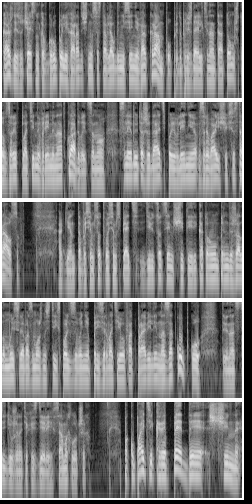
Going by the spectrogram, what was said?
каждый из участников группы лихорадочно составлял донесение Варкрампу, предупреждая лейтенанта о том, что взрыв плотины временно откладывается, но следует ожидать появления взрывающихся страусов. Агента 885-974, которому принадлежала мысль о возможности использования презервативов, отправили на закупку 12 дюжин этих изделий, самых лучших. «Покупайте крепе де шине»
